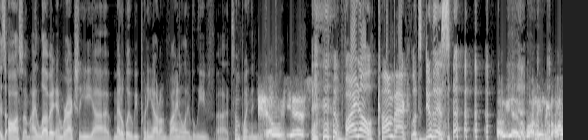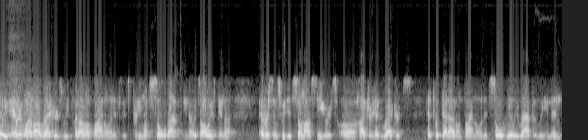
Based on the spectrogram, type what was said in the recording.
is awesome. I love it, and we're actually uh, Metal Blade will be putting it out on vinyl, I believe, uh, at some point in the near Hell future. yes. vinyl, come back. Let's do this. Oh yeah. Well, I mean, we've always every one of our records we've put out on vinyl, and it's it's pretty much sold out. You know, it's always been a ever since we did Sewn Mouth Secrets, uh, Hydra Head Records had put that out on vinyl, and it sold really rapidly. And then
